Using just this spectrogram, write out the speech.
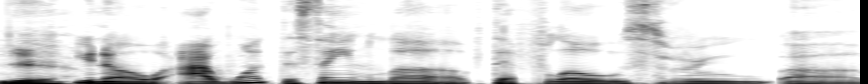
yeah you know i want the same love that flows through uh,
